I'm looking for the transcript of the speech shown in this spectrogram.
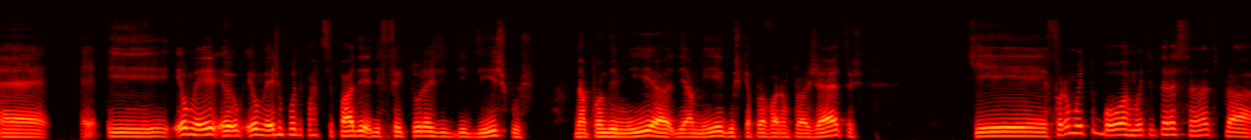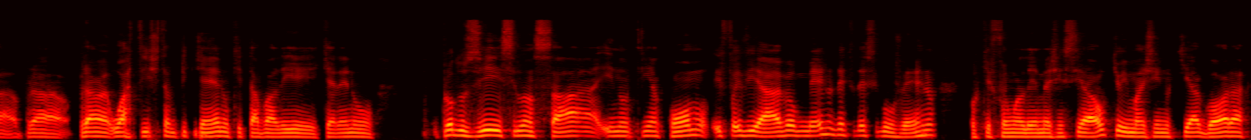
é, e eu, me, eu, eu mesmo pude participar de, de feituras de, de discos na pandemia, de amigos que aprovaram projetos que foram muito boas, muito interessantes para o artista pequeno que estava ali querendo produzir, se lançar e não tinha como, e foi viável mesmo dentro desse governo, porque foi uma lei emergencial, que eu imagino que agora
